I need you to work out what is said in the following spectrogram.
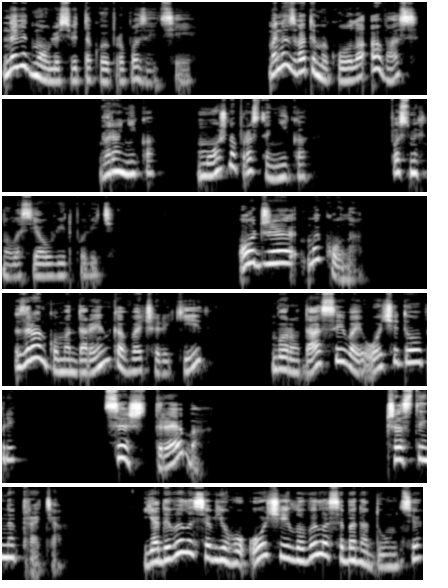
Не відмовлюсь від такої пропозиції. Мене звати Микола, а вас? Вероніка, можна просто Ніка, посміхнулася я у відповідь. Отже, Микола. Зранку мандаринка, ввечері кіт, борода сива й очі добрі. Це ж треба. Частина третя. Я дивилася в його очі і ловила себе на думці,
